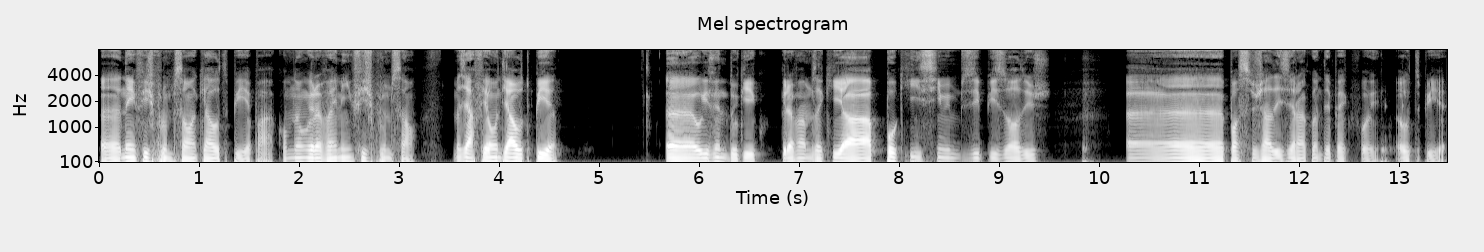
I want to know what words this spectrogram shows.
Uh, nem fiz promoção aqui à Utopia, pá. Como não gravei, nem fiz promoção. Mas já fui ontem à Utopia. Uh, o evento do Kiko. Gravamos aqui há pouquíssimos episódios. Uh, posso já dizer há quanto tempo é que foi a Utopia.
